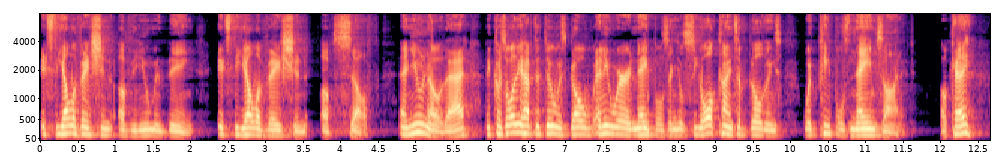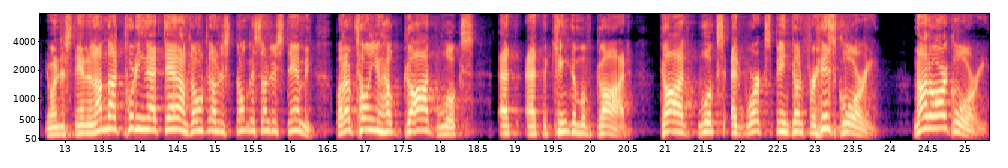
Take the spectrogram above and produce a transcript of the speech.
It's the elevation of the human being, it's the elevation of self. And you know that because all you have to do is go anywhere in Naples and you'll see all kinds of buildings with people's names on it. Okay? You understand? And I'm not putting that down. Don't, under, don't misunderstand me. But I'm telling you how God looks at, at the kingdom of God. God looks at works being done for His glory, not our glory,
